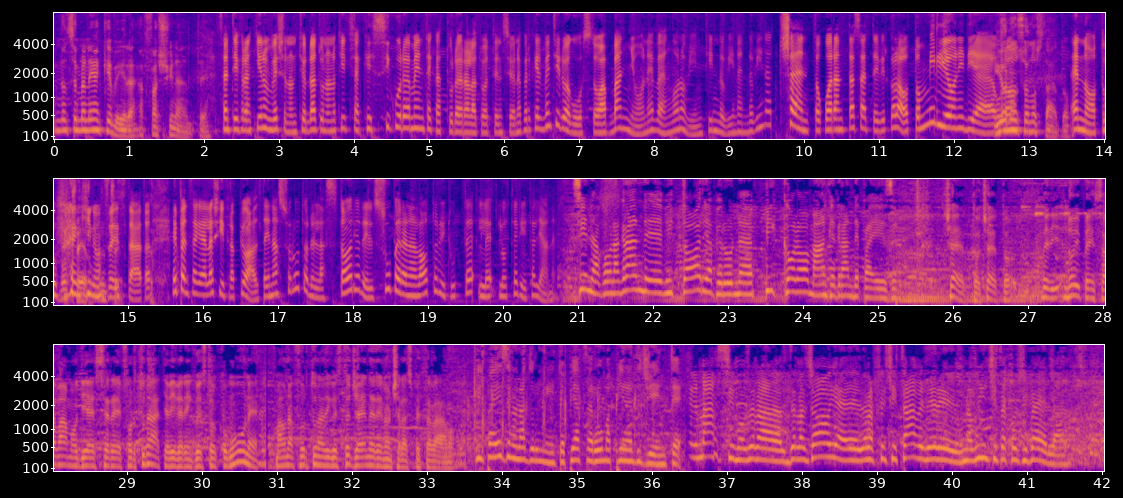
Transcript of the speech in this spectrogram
non sembra neanche vera, affascinante. Senti Franchino, invece non ti ho dato una notizia che sicuramente catturerà la tua attenzione, perché il 22 agosto a Bagnone vengono vinti, indovina, indovina, 147,8 milioni di euro. Io non sono stato. Eh no, tu Non Franchi c'ero, non non sei stata. E pensa che è la cifra più alta in assoluto della storia del super enalotto di tutte le lotterie italiane. Sindaco, una grande vittoria per un piccolo ma anche grande paese. Certo, certo. Vedi, noi pensavamo di essere fortunati a vivere in questo comune, ma una fortuna di questo genere non ce l'aspettavamo. Il paese non ha dormito, piazza Roma piena di gente. È il massimo della, della gioia e della felicità vedere una vincita così bella.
